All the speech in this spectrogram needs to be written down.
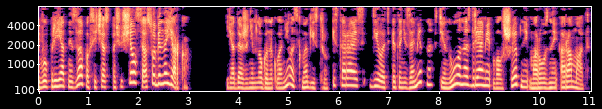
Его приятный запах сейчас ощущался особенно ярко. Я даже немного наклонилась к магистру и, стараясь делать это незаметно, втянула ноздрями волшебный морозный аромат,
